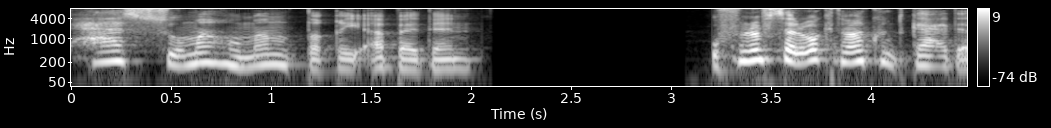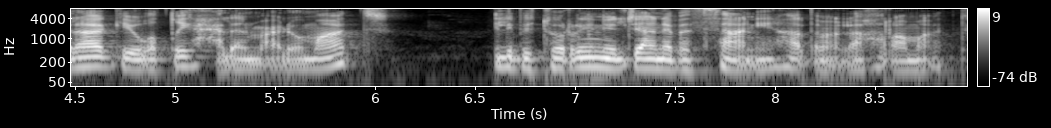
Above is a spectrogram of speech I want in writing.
حاسه ما هو منطقي أبدا. وفي نفس الوقت ما كنت قاعد ألاقي وطيح على المعلومات اللي بتوريني الجانب الثاني هذا من الأهرامات.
